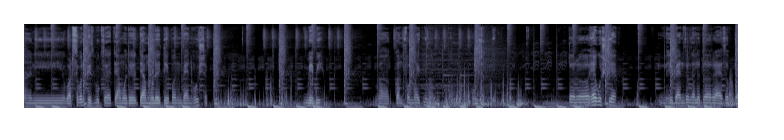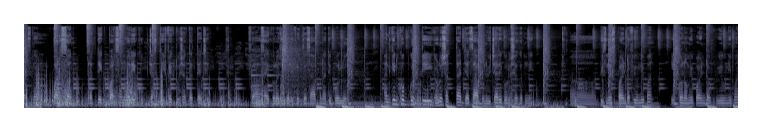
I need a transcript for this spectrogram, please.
आणि व्हॉट्सअप आणि फेसबुकचं आहे त्यामध्ये त्यामुळे ते पण बॅन होऊ शकते. मे बी कन्फर्म माहीत नाही मला पण होऊ शकते. तर ह्या गोष्टी आहे. हे बॅन जर झालं तर ॲज अ पर्सनल पर्सन प्रत्येक पर्सनवरही खूप जास्त इफेक्ट होऊ शकतात त्याचे. सायकोलॉजिकल इफेक्ट जसं आपण आधी बोललो. आणखीन खूप गोष्टी घडू शकतात ज्याचा आपण विचारही करू शकत नाही. बिझनेस पॉईंट ऑफ व्ह्यूनी पण इकॉनॉमी पॉईंट ऑफ व्ह्यूनी पण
